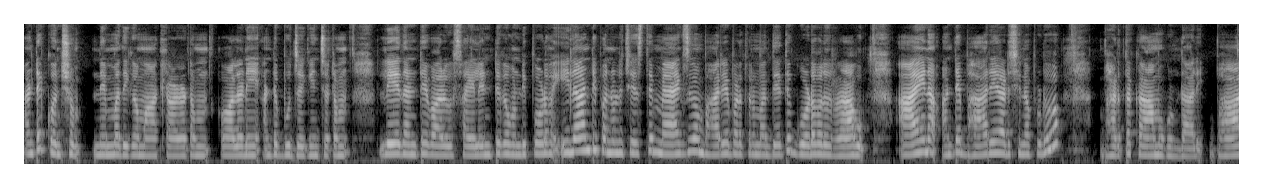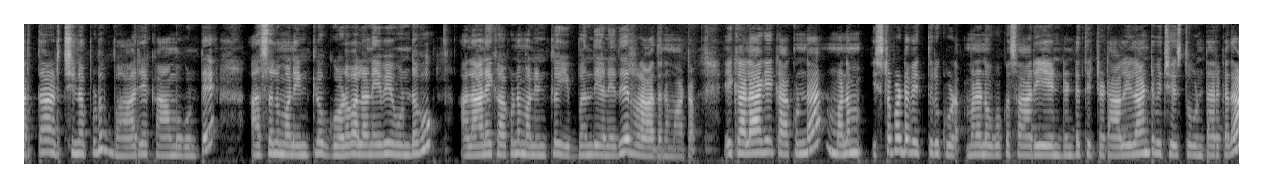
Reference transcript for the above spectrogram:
అంటే కొంచెం నెమ్మదిగా మాట్లాడటం వాళ్ళని అంటే బుజ్జగించటం లేదంటే వారు సైలెంట్గా ఉండిపోవడం ఇలాంటి పనులు చేస్తే మ్యాక్సిమం భార్య భర్తల మధ్య అయితే గొడవలు రావు. ఆయన అంటే భార్య అడిచినప్పుడు భర్త కాముగుండాలి. భర్త అడిచినప్పుడు భార్య కాముగుంటే అసలు మన ఇంట్లో గొడవలు అనేవి ఉండవు. అలానే కాకుండా మన ఇంట్లో ఇబ్బంది అనేది రాదనమాట ఇక అలాగే కాకుండా మనం ఇష్టపడ్డ వ్యక్తులు కూడా మనను ఒక్కొక్కసారి ఏంటంటే తిట్టడాలు ఇలాంటివి చేస్తూ ఉంటారు కదా.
